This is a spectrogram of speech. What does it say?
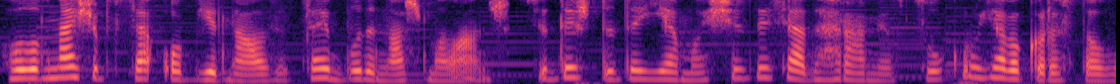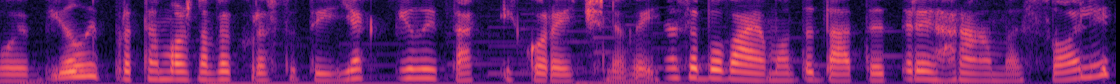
Головне, щоб все об'єдналося. Це буде наш меланж. Сюди ж додаємо 60 грамів цукру. Я використовую білий, проте можна використати як білий, так і коричневий. Не забуваємо додати 3 грами солі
